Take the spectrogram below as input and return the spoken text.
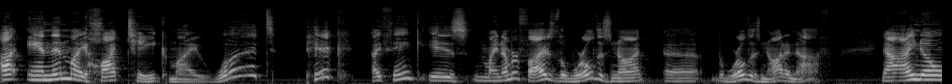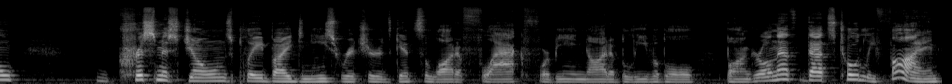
Uh, and then my hot take, my what pick, I think, is my number five is the world is not uh, the world is not enough. Now I know Christmas Jones, played by Denise Richards, gets a lot of flack for being not a believable Bond girl, and that's that's totally fine.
